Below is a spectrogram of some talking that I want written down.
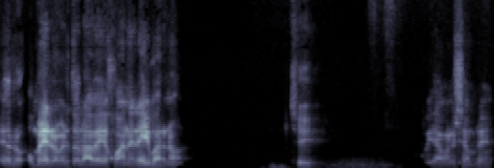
Eh, Ro- hombre, Roberto Lave Juan el Eibar, ¿no? Sí. Cuidado con ese hombre. ¿eh?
